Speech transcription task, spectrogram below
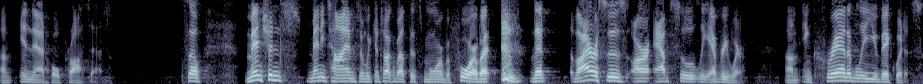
um, in that whole process. So, mentioned many times, and we can talk about this more before, but that viruses are absolutely everywhere um, incredibly ubiquitous.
